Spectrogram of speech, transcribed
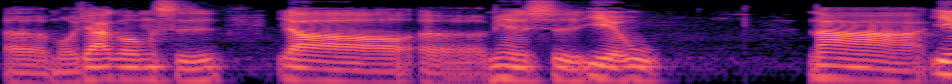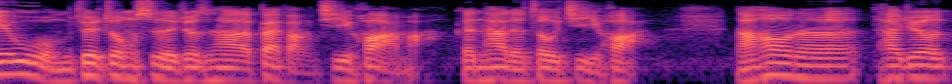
呃某家公司要呃面试业务，那业务我们最重视的就是他的拜访计划嘛，跟他的周计划。然后呢，他就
